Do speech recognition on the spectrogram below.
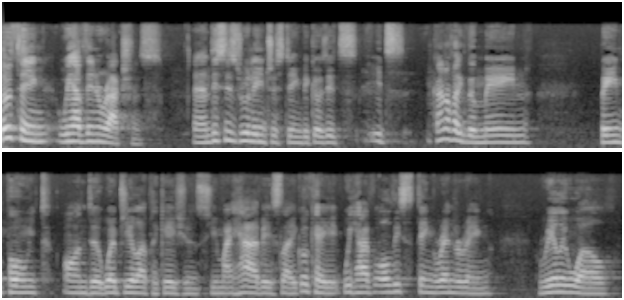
Third thing, we have the interactions. And this is really interesting because it's, it's kind of like the main pain point on the WebGL applications you might have is like, okay, we have all this thing rendering really well,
